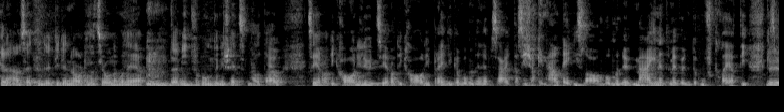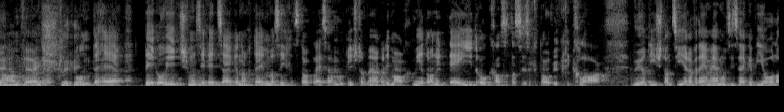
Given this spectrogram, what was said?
Genau, es hat dann dort in den Organisationen, wo er damit verbunden ist, hat es dann halt auch sehr radikale Leute, sehr radikale Prediger, wo man dann eben sagt, das ist ja genau der Islam, wo wir nicht meinen, wir wollen den aufgeklärten Islam fördern. Und der Herr Begovic, muss ich jetzt sagen, nach dem, was ich jetzt da gelesen habe von Christoph Mörgeli, macht mir da nicht den Eindruck, also, dass er sich da wirklich klar würde distanzieren. Von dem her muss ich sagen, Viola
